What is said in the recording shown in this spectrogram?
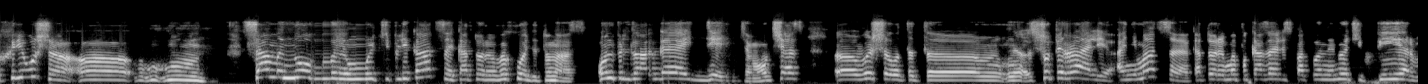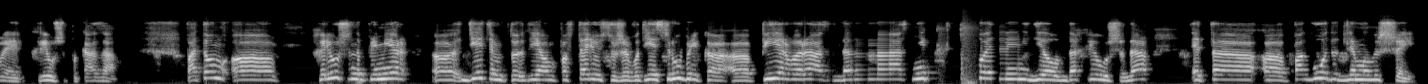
Хрюша, э, самые новые мультипликации, которые выходят у нас, он предлагает детям. Вот сейчас э, вышел этот э, Супер Ралли анимация, которую мы показали «Спокойной ночи», первый Хрюша показал. Потом э, Хрюша, например, э, детям, я вам повторюсь уже, вот есть рубрика «Первый раз до нас никто это не делал, до Хрюши», да, это «Погода для малышей».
